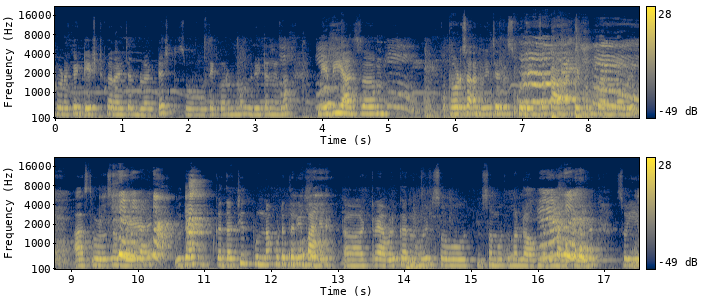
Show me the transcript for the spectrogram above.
थोडं काही टेस्ट करायच्यात ब्लड टेस्ट सो ते करून मग रिटर्न येणार. मे बी आज थोडंसं अन्वीचं जे स्कूलिंगचं काम आहे ते पण करणं होईल. आज थोडंसं वेळ आहे. उद्या कदाचित पुन्हा कुठेतरी बाहेर ट्रॅव्हल करणं होईल. सो समोर तुम्हाला लॉगमध्ये माहिती होईल सो ये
